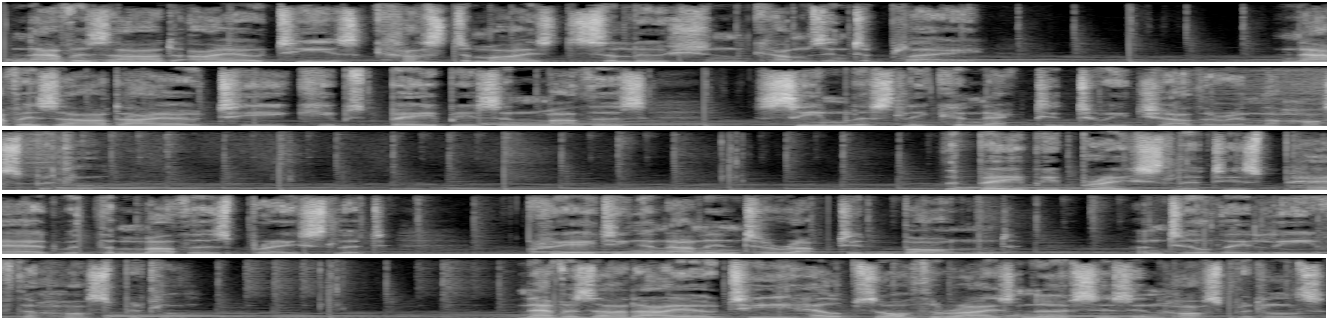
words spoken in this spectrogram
Navizard IoT's customized solution comes into play. Navizard IoT keeps babies and mothers seamlessly connected to each other in the hospital. The baby bracelet is paired with the mother's bracelet, creating an uninterrupted bond until they leave the hospital. Navizard IoT helps authorized nurses in hospitals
